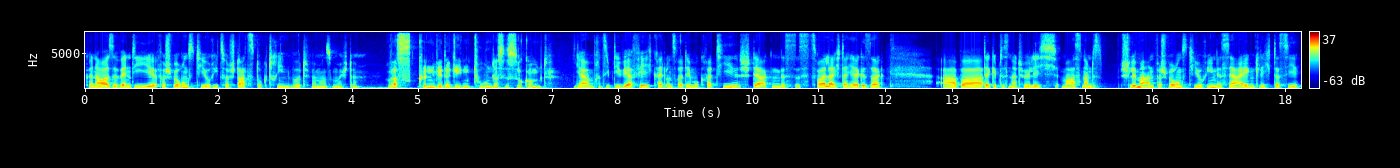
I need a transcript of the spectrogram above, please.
Genau, also wenn die Verschwörungstheorie zur Staatsdoktrin wird, wenn man so möchte. Was können wir dagegen tun, dass es so kommt? Ja, im Prinzip die Wehrfähigkeit unserer Demokratie stärken. Das ist zwar leichter hergesagt, aber da gibt es natürlich Maßnahmen. Das Schlimme an Verschwörungstheorien ist ja eigentlich, dass sie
